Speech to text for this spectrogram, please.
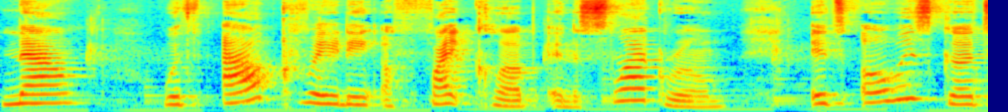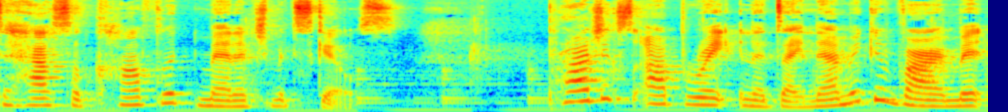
Now, without creating a fight club in the Slack room, it's always good to have some conflict management skills. Projects operate in a dynamic environment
